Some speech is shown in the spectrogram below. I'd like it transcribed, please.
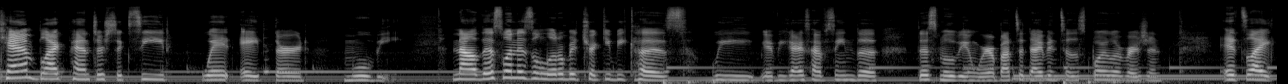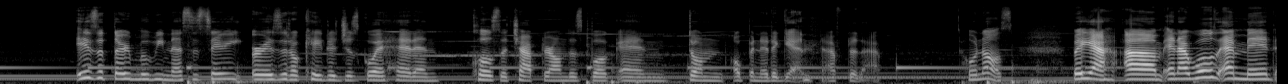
can Black Panther succeed with a third movie? Now, this one is a little bit tricky because we if you guys have seen the this movie and we're about to dive into the spoiler version, it's like is a third movie necessary or is it okay to just go ahead and close the chapter on this book and don't open it again after that? Who knows? But yeah um and i will admit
